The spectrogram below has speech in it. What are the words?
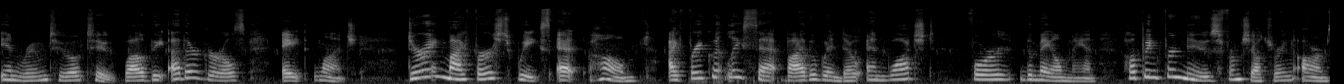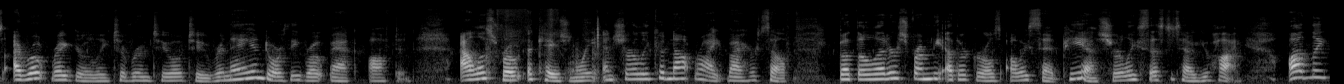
in room 202 while the other girls ate lunch. During my first weeks at home, I frequently sat by the window and watched for the mailman, hoping for news from Sheltering Arms. I wrote regularly to room 202. Renee and Dorothy wrote back often. Alice wrote occasionally, and Shirley could not write by herself. But the letters from the other girls always said, P.S. Shirley says to tell you hi. Oddly,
